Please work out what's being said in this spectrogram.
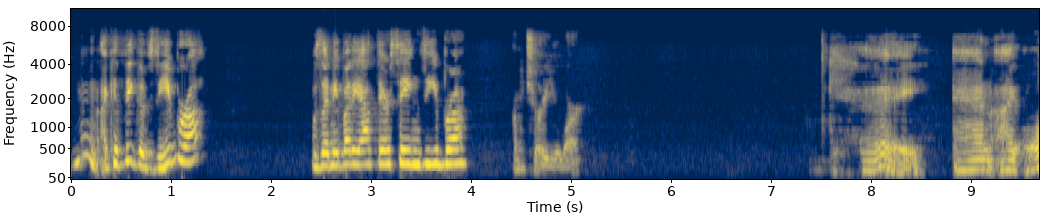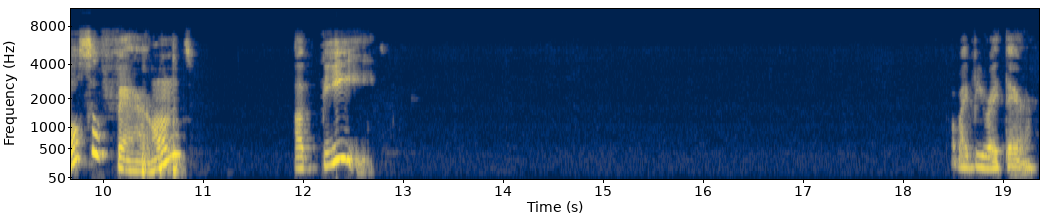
Hmm, I can think of zebra. Was anybody out there saying zebra? I'm sure you were. Okay. And I also found a B. Put my B right there.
